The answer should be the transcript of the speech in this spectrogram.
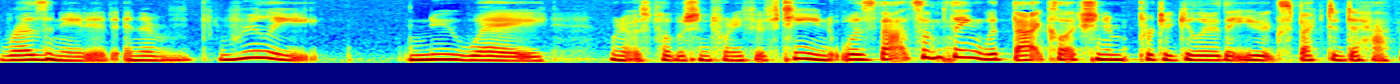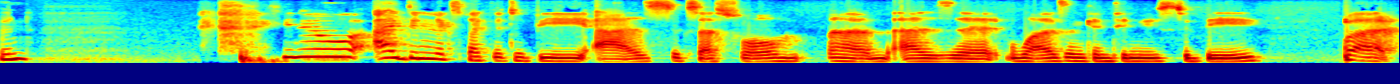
resonated in a really new way when it was published in 2015. Was that something with that collection in particular that you expected to happen? You know, I didn't expect it to be as successful um, as it was and continues to be, but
